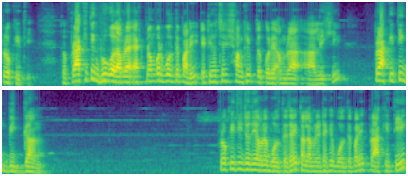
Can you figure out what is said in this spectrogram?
প্রকৃতি। তো প্রাকৃতিক ভূগোল আমরা এক নম্বর বলতে পারি, এটি হচ্ছে সংক্ষিপ্ত করে আমরা লিখি, প্রাকৃতিক বিজ্ঞান। প্রকৃতি যদি আমরা বলতে যাই, তাহলে আমরা এটাকে বলতে পারি প্রাকৃতিক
